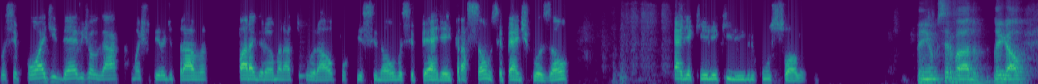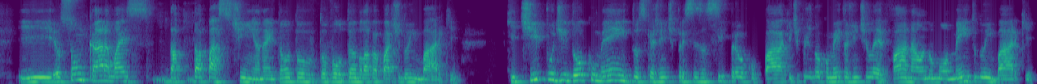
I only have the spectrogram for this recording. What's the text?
você pode e deve jogar com uma chuteira de trava para grama natural, porque senão você perde a tração, você perde explosão, perde aquele equilíbrio com o solo. Bem observado, legal. E eu sou um cara mais da, da pastinha, né? Então eu tô, tô voltando lá para a parte do embarque. Que tipo de documentos que a gente precisa se preocupar? Que tipo de documento a gente levar no momento do embarque?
